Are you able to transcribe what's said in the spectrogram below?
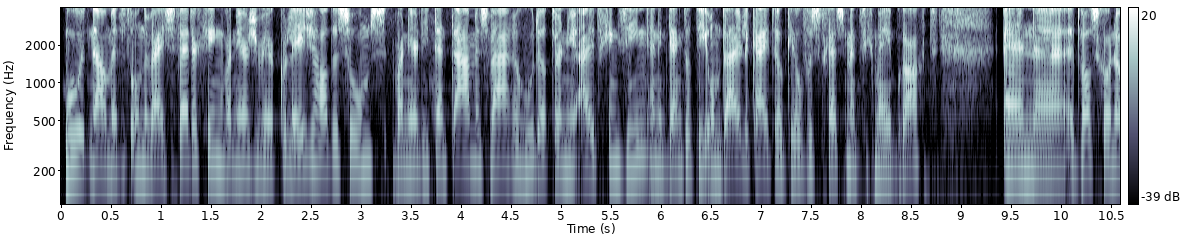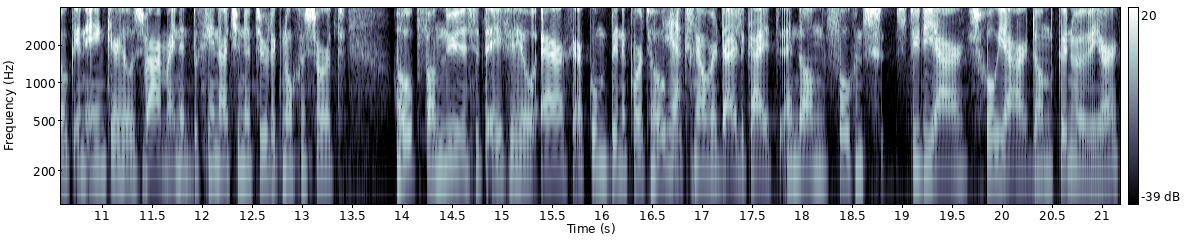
hoe het nou met het onderwijs verder ging, wanneer ze weer college hadden soms, wanneer die tentamens waren, hoe dat er nu uit ging zien. En ik denk dat die onduidelijkheid ook heel veel stress met zich meebracht. En uh, het was gewoon ook in één keer heel zwaar. Maar in het begin had je natuurlijk nog een soort hoop van nu is het even heel erg. Er komt binnenkort hopelijk snel weer duidelijkheid. En dan volgend studiejaar, schooljaar, dan kunnen we weer.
